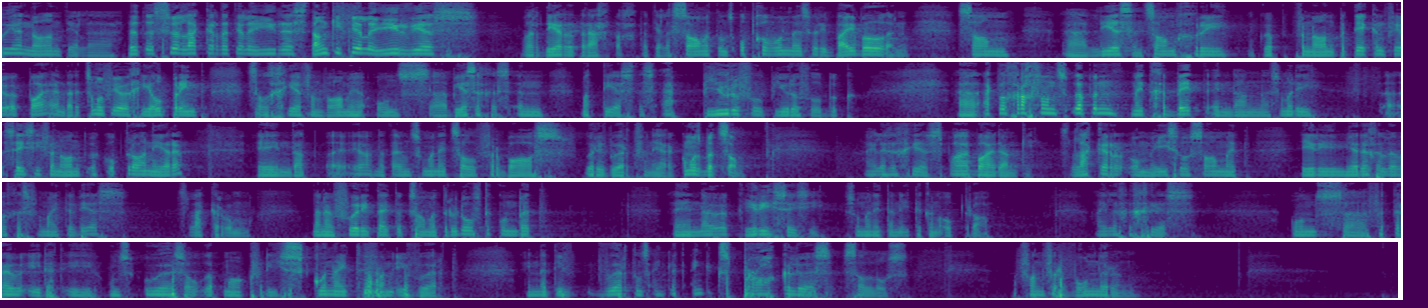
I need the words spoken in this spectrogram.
Goeienaand julle. Dit is so lekker dat julle hier is. Dankie vir julle hier wees. Waardeer dit regtig dat julle saam met ons opgewonde is oor die Bybel en saam uh lees en saam groei. Ek hoop vanaand beteken vir jou ook baie en dat dit sommer vir jou 'n geheel prent sal gee van waarmee ons uh, besig is in Matteus. Dis 'n beautiful beautiful boek. Uh ek wil graag vir ons open met gebed en dan uh, sommer die sessie vanaand ook opdra aan die Here en dat uh, ja, dat hy ons sommer net sal verbaas oor die woord van die Here. Kom ons bid saam. Heilige Gees, baie baie dankie. Dit is lekker om hierso saam met hierdie medegelowiges vir my te wees. Dit is lekker om nou nou voor die tyd ook saam met Rudolf te kon bid. En nou ook hierdie sessie sommer net aan U te kan opdra. Heilige Gees, Ons uh, vertrou U dat U ons oë sal oopmaak vir die skoonheid van U woord en dat die woord ons eintlik eintlik sprakeloos sal los van verwondering.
